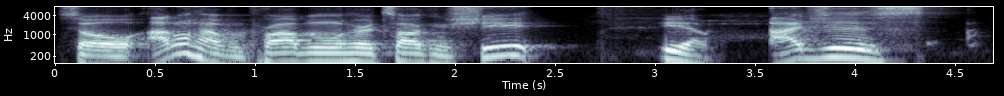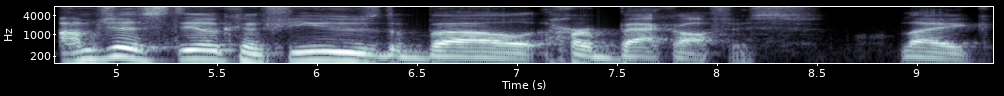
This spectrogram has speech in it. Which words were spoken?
So I don't have a problem with her talking shit. Yeah. I just, I'm just still confused about her back office, like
